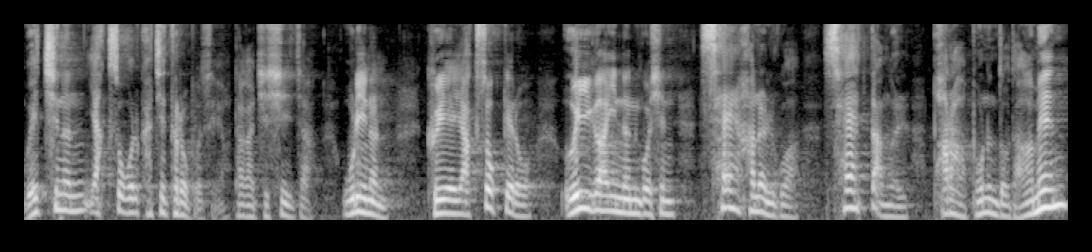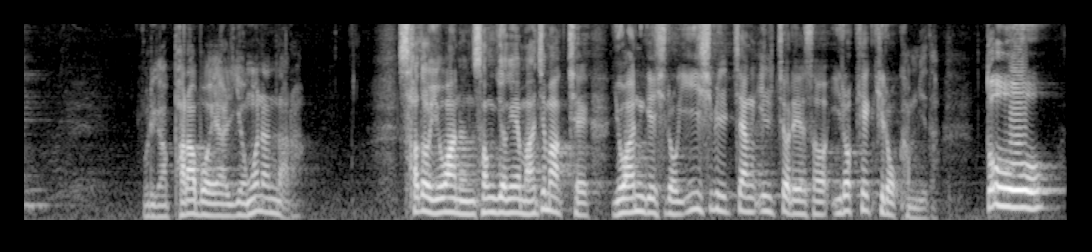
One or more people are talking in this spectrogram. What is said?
외치는 약속을 같이 들어보세요. 다 같이 시작. 우리는 그의 약속대로 의가 있는 곳인 새 하늘과 새 땅을 바라보는도다. 아멘. 우리가 바라보아야 할 영원한 나라. 사도 요한은 성경의 마지막 책 요한계시록 21장 1절에서 이렇게 기록합니다. 또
